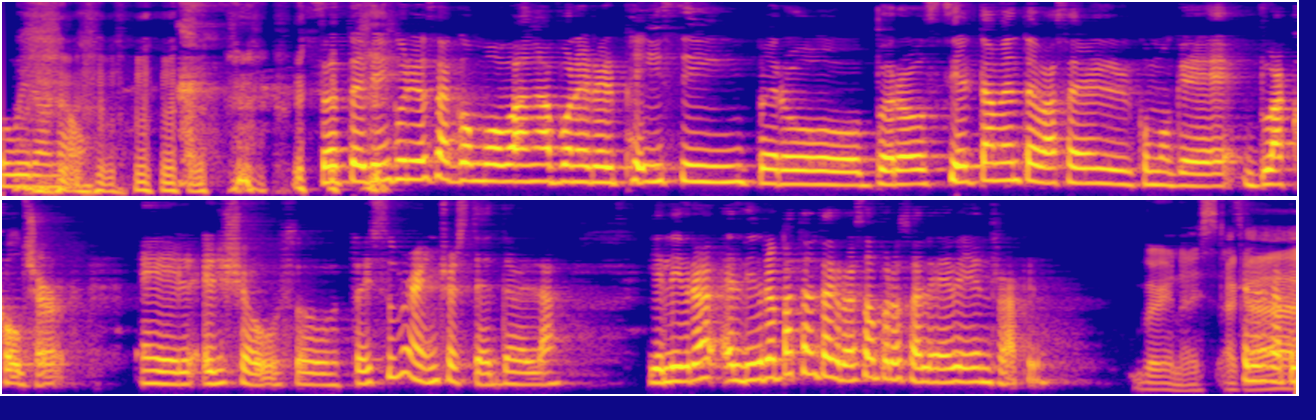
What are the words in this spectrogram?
but we don't know. so, estoy bien curiosa cómo van a poner el pacing, pero, pero ciertamente va a ser como que black culture el, el show. So, estoy super interested, de verdad. Y el libro, el libro es bastante grueso, pero se lee bien rápido. Very nice. Acá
